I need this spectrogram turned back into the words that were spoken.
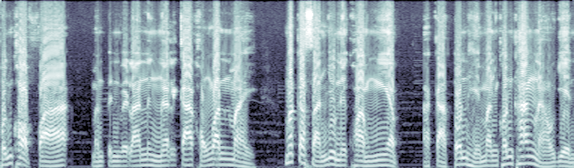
พ้นขอบฟ้า มันเป็นเวลาหนึ่งนาฬิกาของวันใหม่มักกะสันอยู่ในความเงียบ อากาศต้นเหมันค่อนข้างหนาวเย็น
